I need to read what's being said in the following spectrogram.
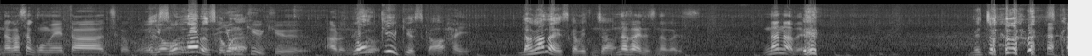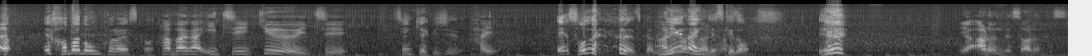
長さ5メーター近く。え4そんなあるんですか？これ。499あるんですよ。499ですか？はい。長ないですか？めっちゃ。長いです長いです。7だよ。めっちゃ長いですか？え幅どんくらいですか？幅が191 1910はい。えそんなにあるんですか？見えないんですけど。え？いやあるんですあるんです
